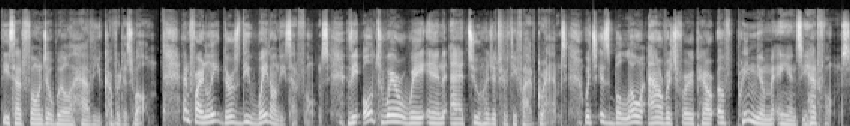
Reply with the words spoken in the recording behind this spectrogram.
these headphones will have you covered as well. And finally, there's the weight on these headphones. The wear weigh in at 255 grams, which is below average for a pair of premium ANC headphones.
